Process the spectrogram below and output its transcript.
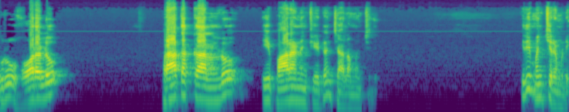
గురు హోరలో ప్రాతకాలంలో ఈ పారాయణం చేయటం చాలా మంచిది. ఇది మంచి రెమెడీ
